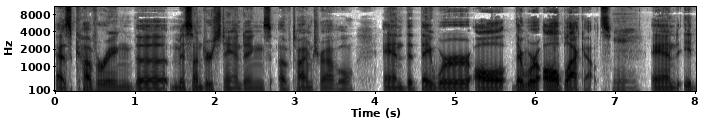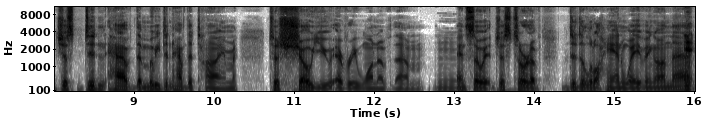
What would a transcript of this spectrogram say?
as covering the misunderstandings of time travel and that they were all there were all blackouts Mm. and it just didn't have the movie didn't have the time to show you every one of them Mm. and so it just sort of did a little hand waving on that And,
